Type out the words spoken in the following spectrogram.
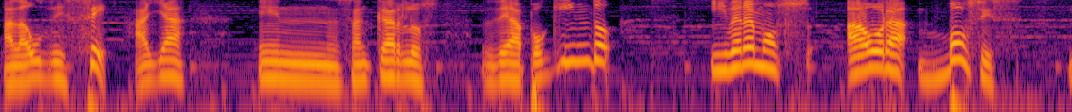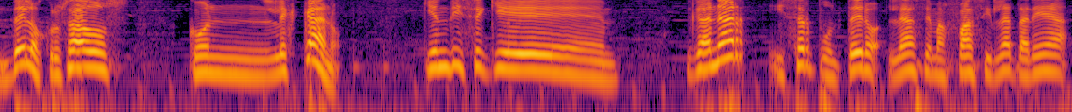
a la UDC, allá en San Carlos de Apoquindo. Y veremos ahora voces de los cruzados con Lescano, quien dice que ganar y ser puntero le hace más fácil la tarea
